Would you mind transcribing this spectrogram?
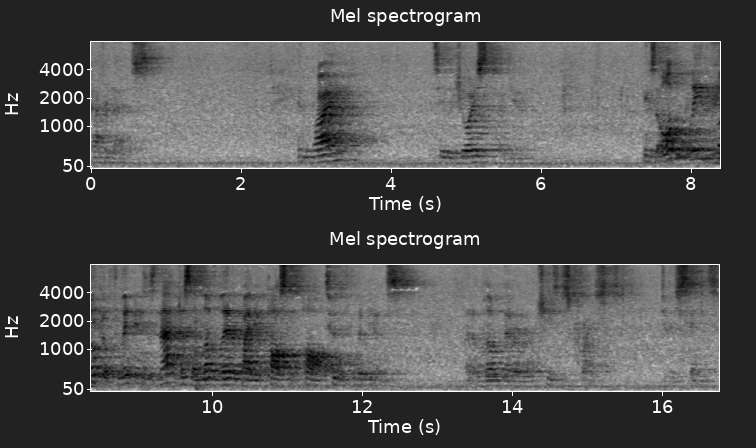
Epaphroditus. And why does he rejoice again? Because ultimately, the book of Philippians is not just a love letter by the Apostle Paul to the Philippians, but a love letter of Jesus Christ to his saints.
